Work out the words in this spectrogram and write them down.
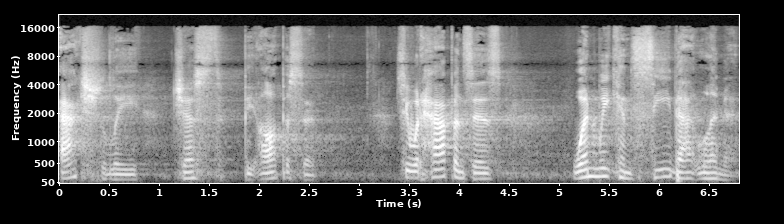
Actually, just the opposite. See, what happens is when we can see that limit,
